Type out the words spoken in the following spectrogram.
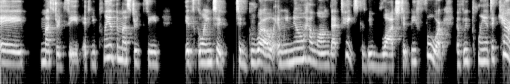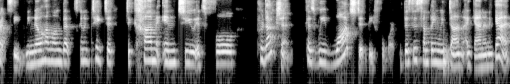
a mustard seed. If you plant the mustard seed, it's going to to grow and we know how long that takes because we watched it before if we plant a carrot seed we know how long that's going to take to to come into its full production because we watched it before. This is something we've done again and again.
